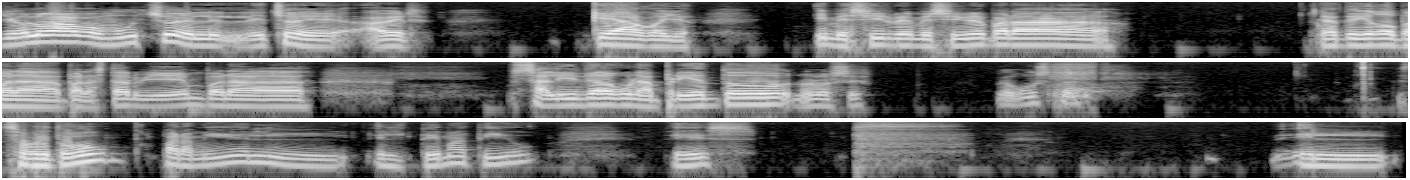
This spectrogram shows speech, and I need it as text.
yo lo hago mucho el, el hecho de, a ver, ¿qué hago yo? Y me sirve, me sirve para, ya te digo, para, para estar bien, para salir de algún aprieto, no lo sé. Me gusta. Sobre todo, para mí el, el tema, tío, es el,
